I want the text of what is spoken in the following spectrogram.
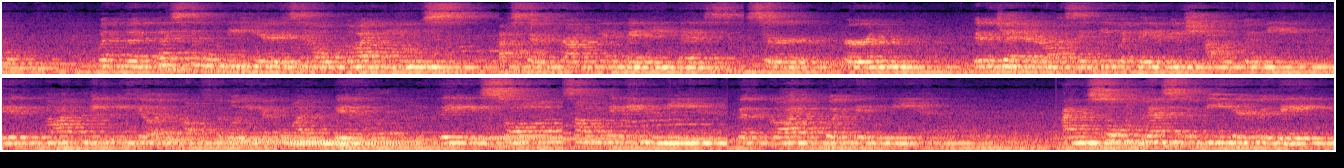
ko. But the testimony here is how God used Pastor Franklin Benitez, Sir Ern, their generosity when they reached out to me. They did not make me feel uncomfortable even one bit. They saw something in me that God put in me. I'm so blessed to be here today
